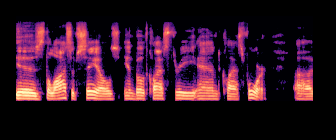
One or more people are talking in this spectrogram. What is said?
is the loss of sales in both class three and class four. Uh,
